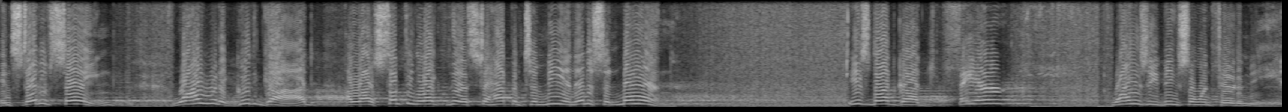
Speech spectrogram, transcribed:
Instead of saying, why would a good God allow something like this to happen to me, an innocent man? Is not God fair? Why is he being so unfair to me?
